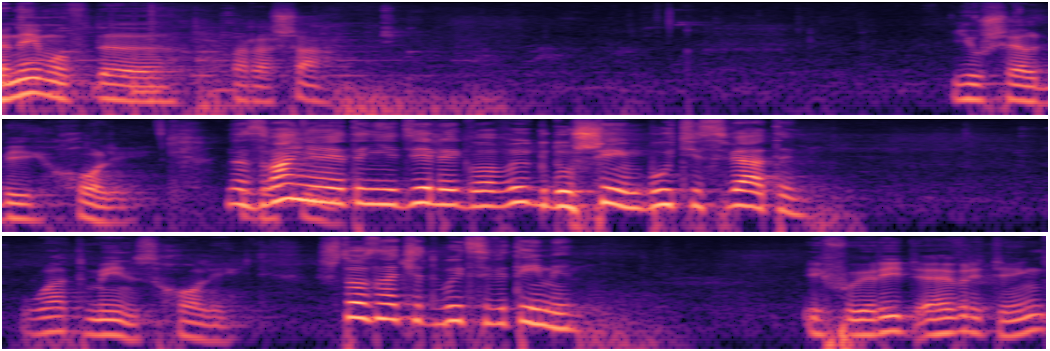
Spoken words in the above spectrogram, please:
The name of the parasha You shall be holy. Название этой недели главы к души «Будьте святы». What means holy? Что значит быть святыми? If we read everything,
